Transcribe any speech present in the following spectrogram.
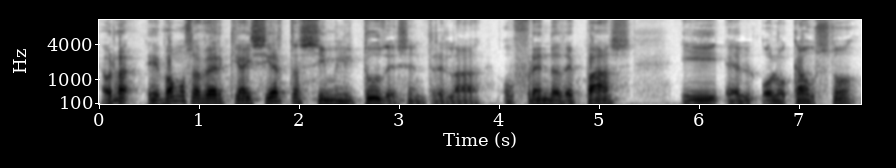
Ahora eh, vamos a ver que hay ciertas similitudes entre la ofrenda de paz y el holocausto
